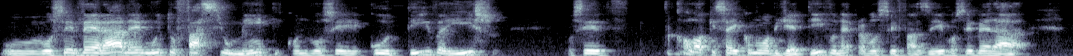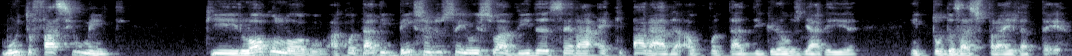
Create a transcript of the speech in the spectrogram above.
o, você verá né, muito facilmente, quando você cultiva isso, você coloca isso aí como um objetivo né, para você fazer, você verá muito facilmente que logo, logo, a quantidade de bênçãos do Senhor em sua vida será equiparada à quantidade de grãos de areia em todas as praias da terra.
